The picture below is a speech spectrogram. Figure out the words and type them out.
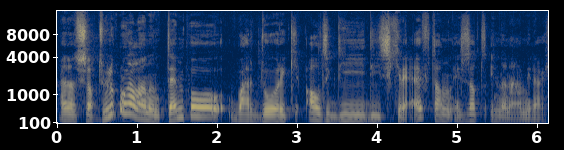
En dat is natuurlijk nogal aan een tempo, waardoor ik, als ik die, die schrijf, dan is dat in de namiddag.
